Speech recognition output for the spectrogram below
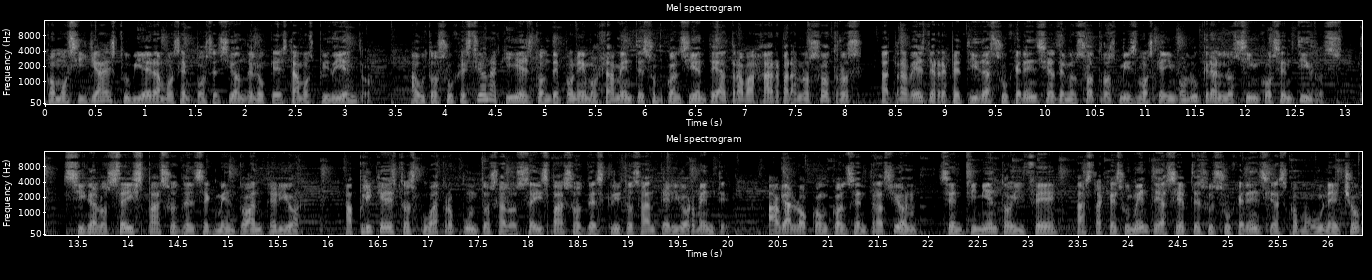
como si ya estuviéramos en posesión de lo que estamos pidiendo. Autosugestión aquí es donde ponemos la mente subconsciente a trabajar para nosotros, a través de repetidas sugerencias de nosotros mismos que involucran los cinco sentidos. Siga los seis pasos del segmento anterior. Aplique estos cuatro puntos a los seis pasos descritos anteriormente. Hágalo con concentración, sentimiento y fe, hasta que su mente acepte sus sugerencias como un hecho,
